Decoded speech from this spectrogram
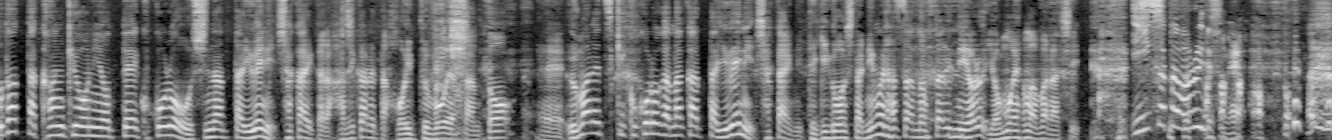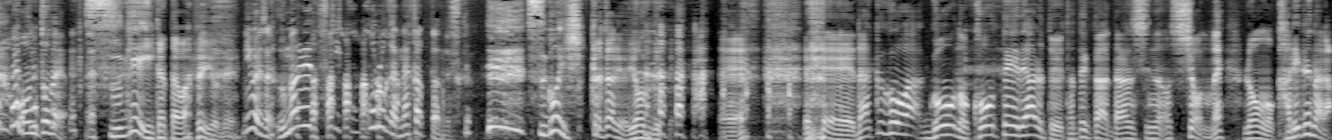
育った環境によって心を失ったゆえに社会から弾かれたホイップ坊やさんと、えー生まれつき心がなかったゆえに社会に適合した二村さんの二人によるよもやま話。言い方悪いですね。本当だよ。すげえ言い方悪いよね。二村さん、生まれつき心がなかったんですか？すごい引っかかるよ、読んでて。えーえー落語は豪の皇帝であるという立川談志の師匠のね、論を借りるなら、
